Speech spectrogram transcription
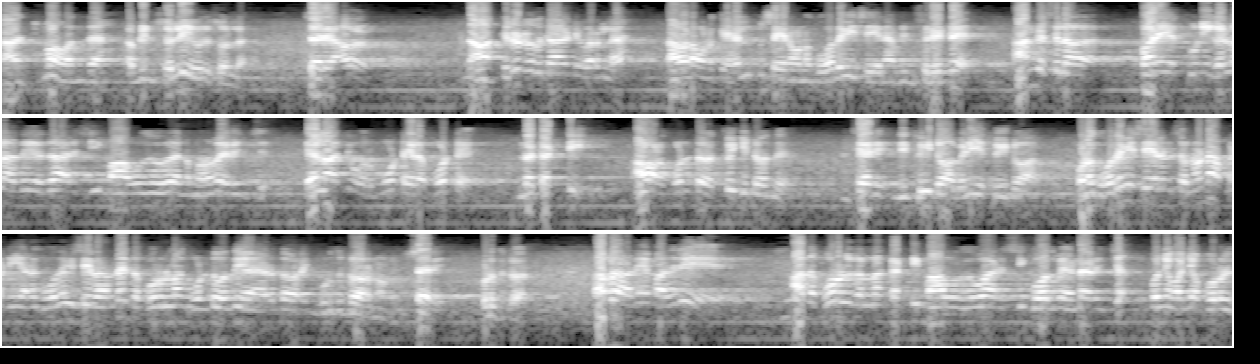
நான் சும்மா வந்தேன் அப்படின்னு சொல்லி இவர் சொல்ல. சரி அவள் நான் திருடுறதுக்காக வேண்டி வரல. நான் வேணா உனக்கு ஹெல்ப் செய்யறேன் உனக்கு உதவி செய்யறேன் அப்படின்னு சொல்லிட்டு அங்க சில பழைய துணிகள் அது இது அரிசி மாவு நம்ம இருந்துச்சு எல்லாத்தையும் ஒரு மூட்டையில போட்டு இந்த கட்டி அவனை கொண்டு தூக்கிட்டு வந்து சரி நீ தூக்கிட்டு வா வெளியே தூக்கிட்டு வா. உனக்கு உதவி செய்யறேன்னு சொன்னோன்னா அப்ப நீ எனக்கு உதவி செய்யறதா இந்த பொருள்லாம் கொண்டு வந்து என் இடத்த வரைக்கும் கொடுத்துட்டு வரணும். சரி கொடுத்துட்டு வர அப்புறம் அதே மாதிரி அந்த பொருள்கள்லாம் கட்டி மாவு விவாரிசி கோதுமை என்ன இருந்துச்சு. கொஞ்சம் கொஞ்சம் பொருள்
